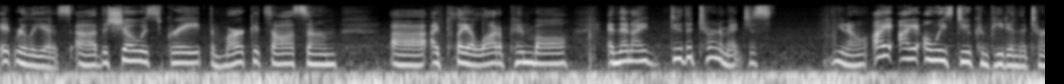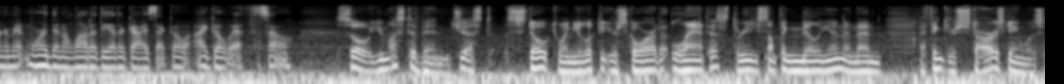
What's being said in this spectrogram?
it really is. Uh, the show is great. The market's awesome. Uh, I play a lot of pinball, and then I do the tournament. Just you know, I I always do compete in the tournament more than a lot of the other guys that go I go with. So So you must have been just stoked when you looked at your score at Atlantis, three something million, and then I think your Stars game was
